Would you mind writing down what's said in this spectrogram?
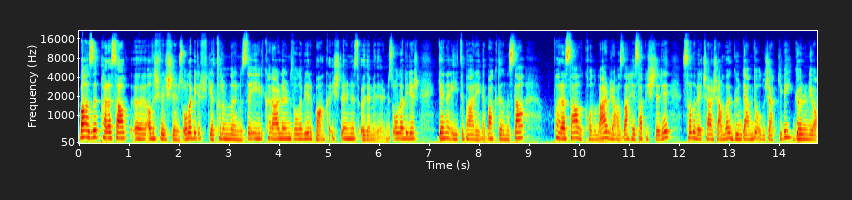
Bazı parasal e, alışverişleriniz olabilir, yatırımlarınızla ilgili kararlarınız olabilir, banka işleriniz, ödemeleriniz olabilir. Genel itibariyle baktığımızda parasal konular biraz daha hesap işleri salı ve çarşamba gündemde olacak gibi görünüyor.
